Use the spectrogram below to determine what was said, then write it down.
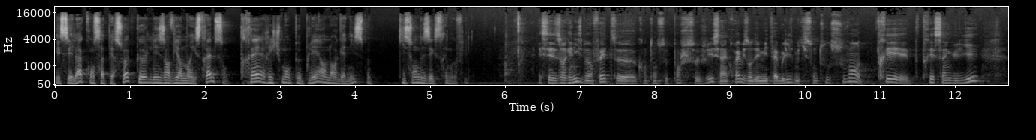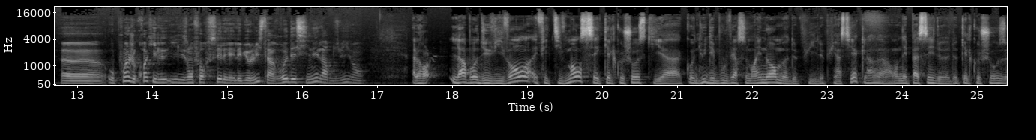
Et c'est là qu'on s'aperçoit que les environnements extrêmes sont très richement peuplés en organismes qui sont des extrémophiles. Et ces organismes, en fait, euh, quand on se penche sur le sujet, c'est incroyable, ils ont des métabolismes qui sont souvent très, très singuliers, euh, au point, je crois, qu'ils ont forcé les, les, biologistes à redessiner l'arbre vivant. Alors, L'arbre du vivant, effectivement, c'est quelque chose qui a connu des bouleversements énormes depuis, depuis un siècle. Hein. On est passé de, quelque chose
